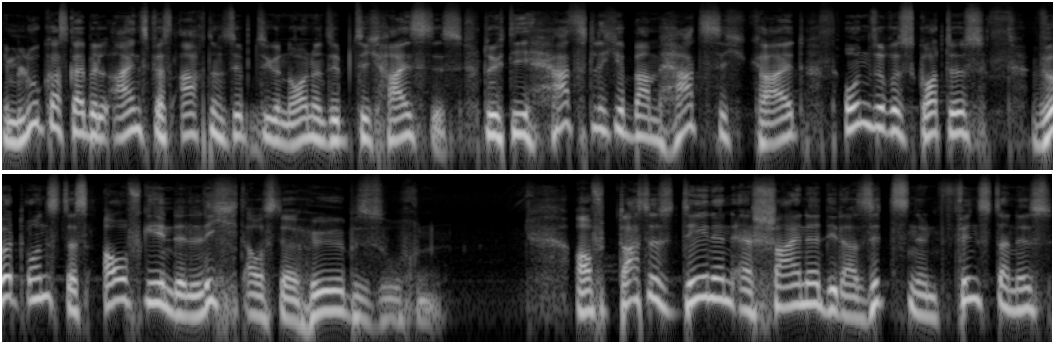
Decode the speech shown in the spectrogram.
Im Lukas Kapitel 1, Vers 78 und 79 heißt es, durch die herzliche Barmherzigkeit unseres Gottes wird uns das aufgehende Licht aus der Höhe besuchen auf dass es denen erscheine, die da sitzen in Finsternis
